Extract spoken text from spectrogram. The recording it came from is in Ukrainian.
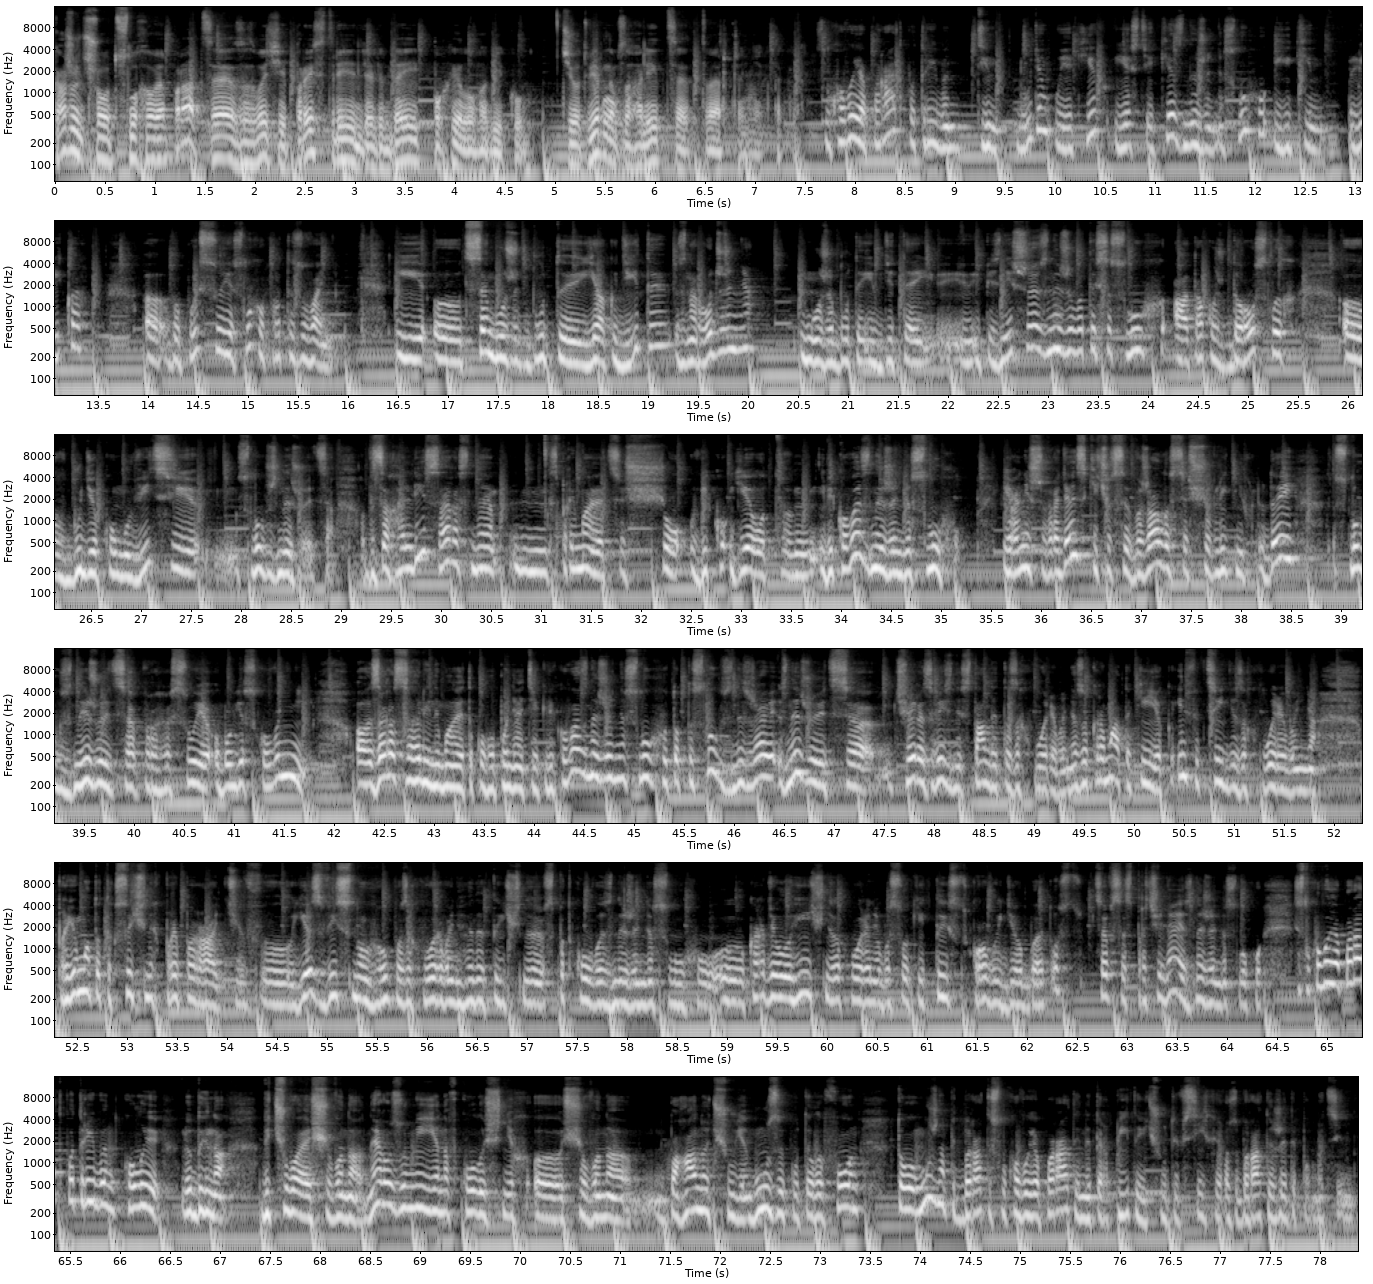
Кажуть, що от слуховий апарат це зазвичай пристрій для людей похилого віку. Чи от вірне взагалі це твердження як таке? Слуховий апарат потрібен тим людям, у яких є стійке зниження слуху, і яким лікар е, виписує слухопротезування. І е, це можуть бути як діти з народження. Може бути і в дітей і пізніше знижуватися слух, а також в дорослих в будь-якому віці слух знижується. Взагалі зараз не сприймається, що віко є от вікове зниження слуху. І раніше в радянські часи вважалося, що в літніх людей слух знижується, прогресує обов'язково ні. А зараз взагалі немає такого поняття, як вікове зниження слуху, тобто слух знижає, знижується через різні стани та захворювання, зокрема такі як інфекційні захворювання, прийомототоксичних препаратів. Е, Є, звісно, група захворювань генетичне, спадкове зниження слуху, е, кардіологічні захворювання, високий тиск, цукровий діабет. Ось це все спричиняє зниження слуху. І слуховий апарат потрібен, коли людина відчуває, що вона не розуміє навколишніх, е, що вона погано чує музику, телефон, то можна підбирати слуховий апарат і не терпіти, і чути всіх, і розбирати, жити повноцінно.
